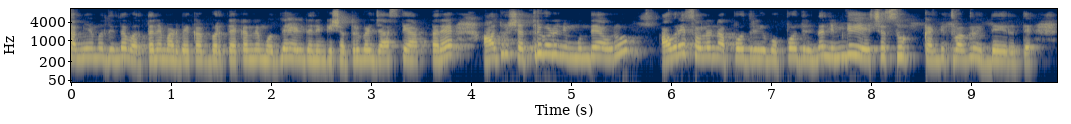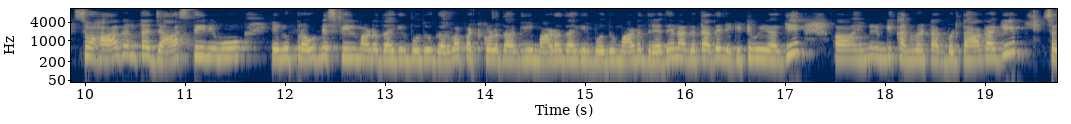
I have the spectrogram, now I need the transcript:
ಸಂಯಮದಿಂದ ವರ್ತನೆ ಮಾಡಬೇಕಾಗಿ ಬರುತ್ತೆ. ಯಾಕಂದರೆ ಮೊದಲೇ ಹೇಳಿದೆ ನಿಮಗೆ ಶತ್ರುಗಳು ಜಾಸ್ತಿ ಆಗ್ತಾರೆ. ಆದರೂ ಶತ್ರುಗಳು ನಿಮ್ಮ ಮುಂದೆ ಅವರು, ಅವರೇ ಸೋಲನ್ನು ಅಪ್ಪೋದ್ರಿ, ಒಪ್ಪೋದ್ರಿಂದ ನಿಮಗೆ ಯಶಸ್ಸು ಖಂಡಿತವಾಗ್ಲೂ ಇದ್ದೇ ಇರುತ್ತೆ. ಸೊ ಹಾಗಂತ ಜಾಸ್ತಿ ನೀವು ಏನು ಪ್ರೌಡ್ನೆಸ್ ಫೀಲ್ ಮಾಡೋದಾಗಿರ್ಬೋದು, ಗರ್ವ ಪಟ್ಕೊಳ್ಳೋದಾಗಲಿ, ಮಾಡೋದಾಗಿರ್ಬೋದು, ಮಾಡಿದ್ರೆ ಅದೇನಾಗುತ್ತೆ? ಅದೇ ನೆಗೆಟಿವ್ ಆಗಿ ಏನು ನಿಮಗೆ ಕನ್ವರ್ಟ್ ಆಗಿಬಿಡುತ್ತೆ ಹಾಗಾಗಿ, ಸೊ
